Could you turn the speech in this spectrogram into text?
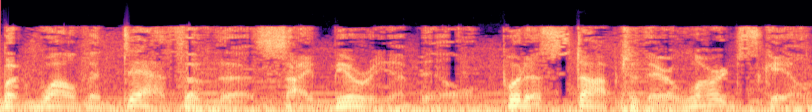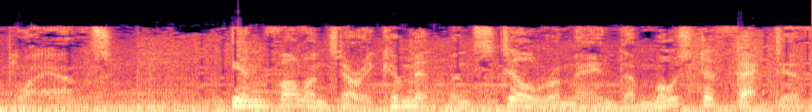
But while the death of the Siberia bill put a stop to their large-scale plans, involuntary commitment still remained the most effective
